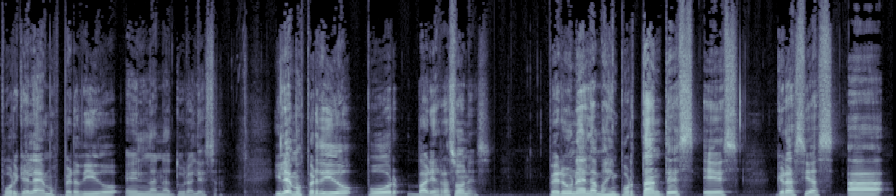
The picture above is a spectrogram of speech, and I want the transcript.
porque la hemos perdido en la naturaleza. Y la hemos perdido por varias razones. Pero una de las más importantes es gracias a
